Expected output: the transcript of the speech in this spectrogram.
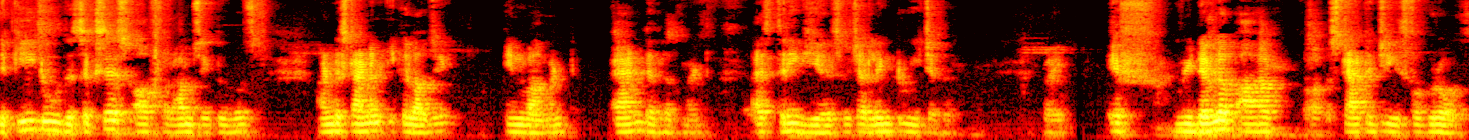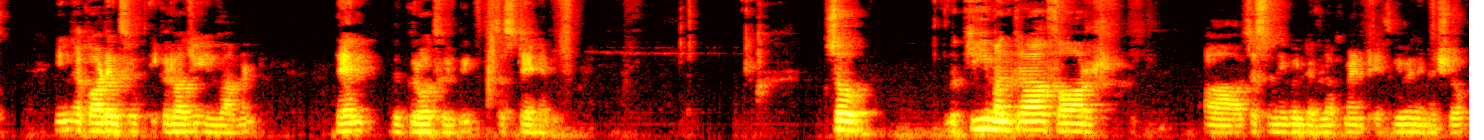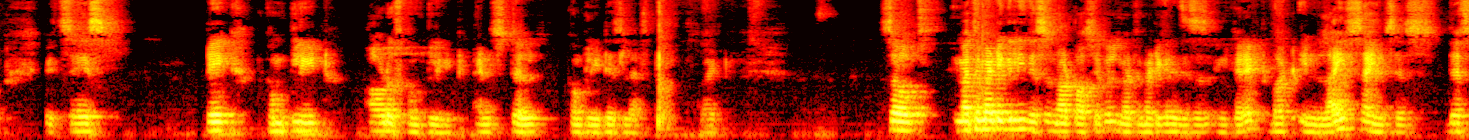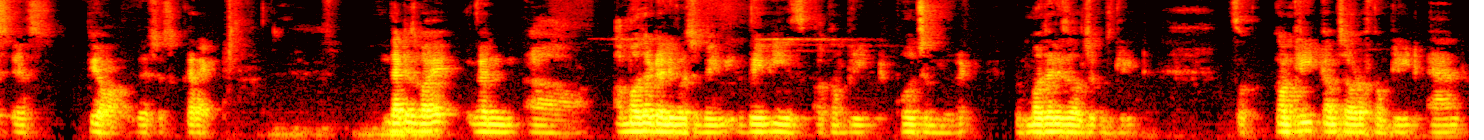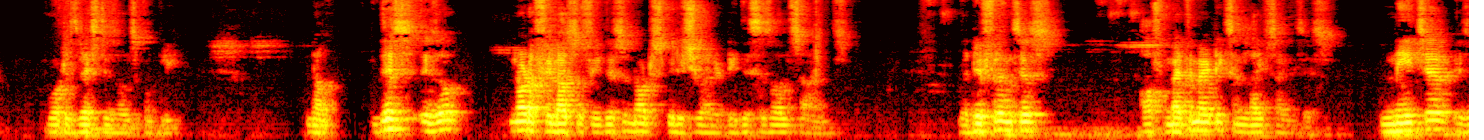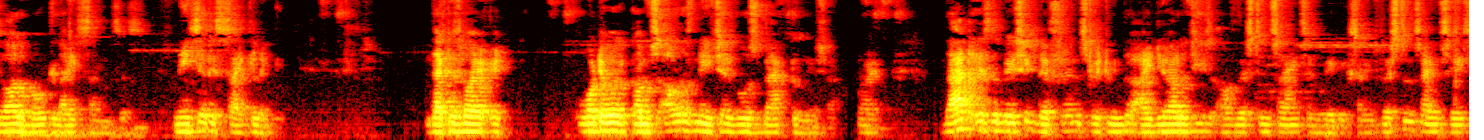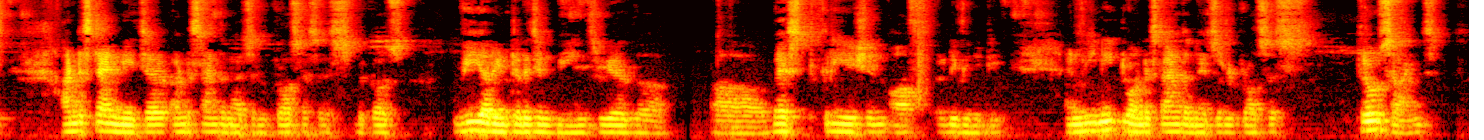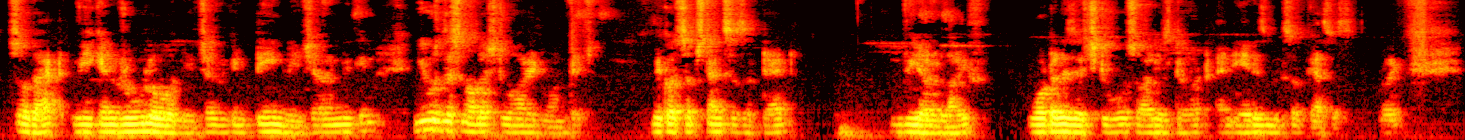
the key to the success of Ram Setu was understanding ecology, environment, and development as three gears which are linked to each other. Right? If we develop our uh, strategies for growth in accordance with ecology, environment, then the growth will be sustainable. So, the key mantra for uh, sustainable development is given in the shlok. It says, take complete out of complete and still complete is left. Right? So, mathematically, this is not possible. Mathematically, this is incorrect. But in life sciences, this is pure. This is correct that is why when uh, a mother delivers a baby, the baby is a complete wholesome unit. The mother is also complete. So complete comes out of complete, and what is rest is also complete. Now, this is a not a philosophy. This is not spirituality. This is all science. The differences of mathematics and life sciences. Nature is all about life sciences. Nature is cyclic that is why it whatever comes out of nature goes back to nature right that is the basic difference between the ideologies of western science and vedic science. Western science says understand nature understand the natural processes because we are intelligent beings. We are the uh, best creation of divinity. And we need to understand the natural process through science so that we can rule over nature we can tame nature and we can use this knowledge to our advantage. Because substances are dead, we are alive, water is H2O, soil is dirt, and air is mix of gases, right?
